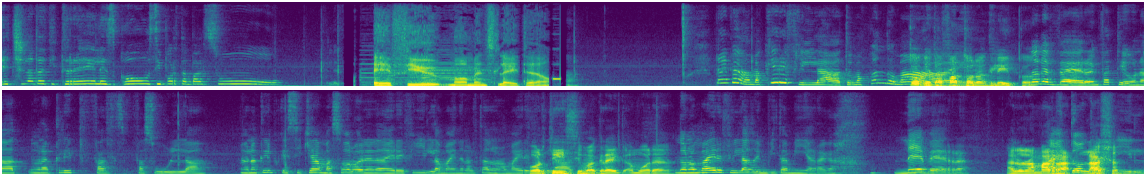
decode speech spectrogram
E ce n'ha dati tre, let's go, si porta bal su. A few moments later. Raga, ma che refillato? Ma quando mai? Tu che ti ha fatto una clip. Non è vero, infatti è una, una clip fa- fasulla. È una clip che si chiama solo Elena e refilla, ma in realtà non ho mai refillato. Fortissima Greg, amore. Non ho mai refillato in vita mia, raga. Never. Allora Marra, lascia... refill.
